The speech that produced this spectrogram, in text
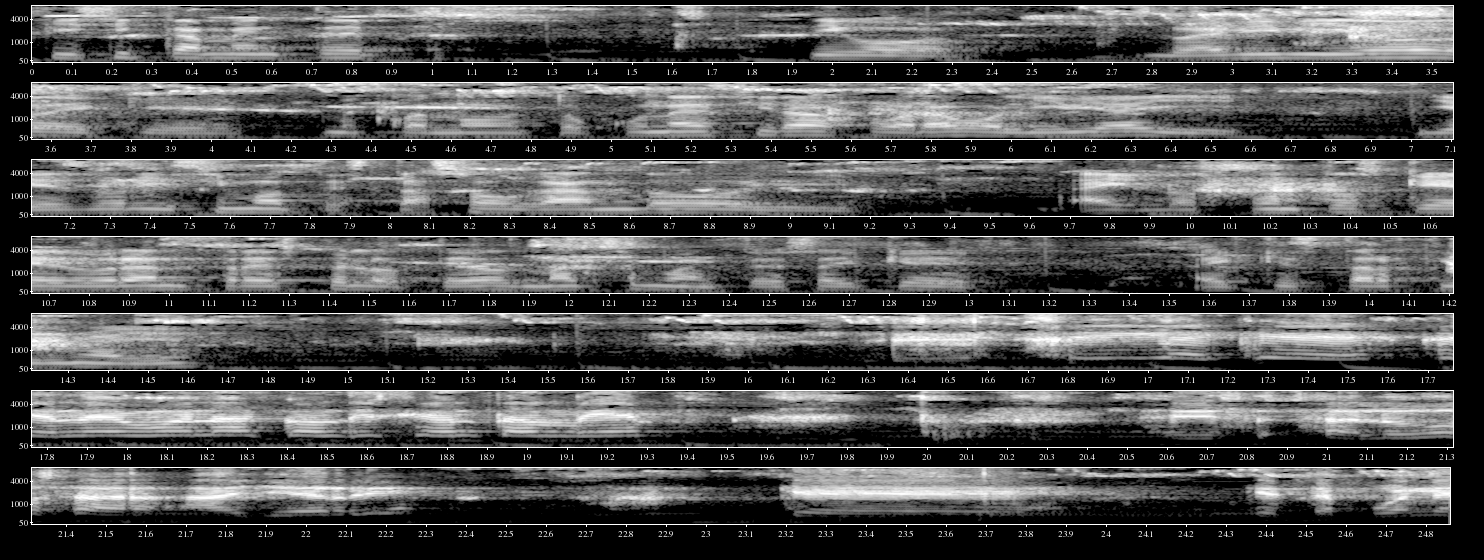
físicamente, pues digo, lo he vivido de que me- cuando me tocó una vez ir a jugar a Bolivia y, y es durísimo, te estás ahogando y hay los puntos que duran tres peloteos máximo, entonces hay que, hay que estar firme allí. Sí, hay que tener buena condición también. Sí, saludos a, a Jerry, que, que te pone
